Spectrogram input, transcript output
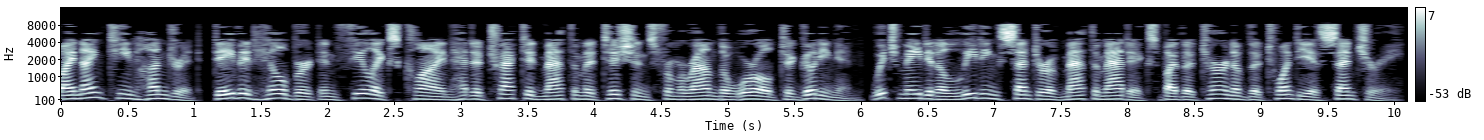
By 1900, David Hilbert and Felix Klein had attracted mathematicians from around the world to Göttingen, which made it a leading center of mathematics by the turn of the 20th century.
